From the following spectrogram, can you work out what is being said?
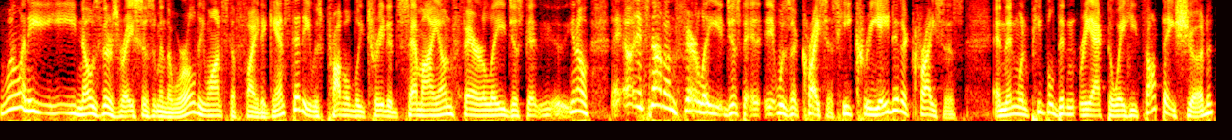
Well, and he, he knows there's racism in the world. He wants to fight against it. He was probably treated semi unfairly. Just, uh, you know, if not unfairly, just it it was a crisis. He created a crisis. And then when people didn't react the way he thought they should,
